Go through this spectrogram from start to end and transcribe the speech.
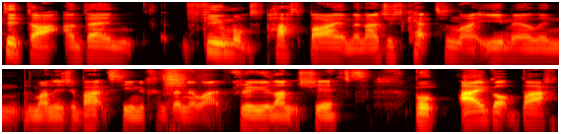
Did that, and then few months passed by, and then I just kept on like emailing the manager back, seeing if there's any like freelance shifts. But I got back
